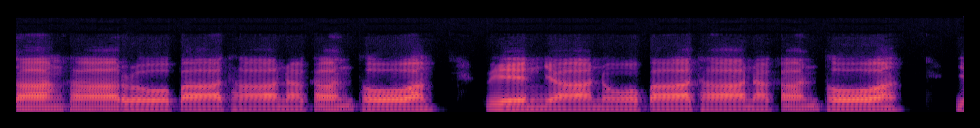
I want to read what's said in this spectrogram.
สังขารูปาทานขันโทวิญญาณุปาทานขันโท เย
